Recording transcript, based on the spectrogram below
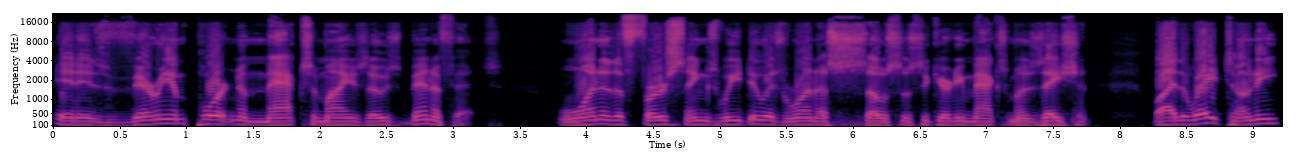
It is very important to maximize those benefits. One of the first things we do is run a Social Security maximization. By the way, Tony,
